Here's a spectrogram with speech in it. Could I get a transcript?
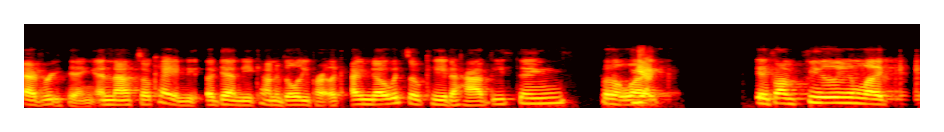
everything. And that's okay. And Again, the accountability part. Like I know it's okay to have these things, but like yeah. if I'm feeling like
